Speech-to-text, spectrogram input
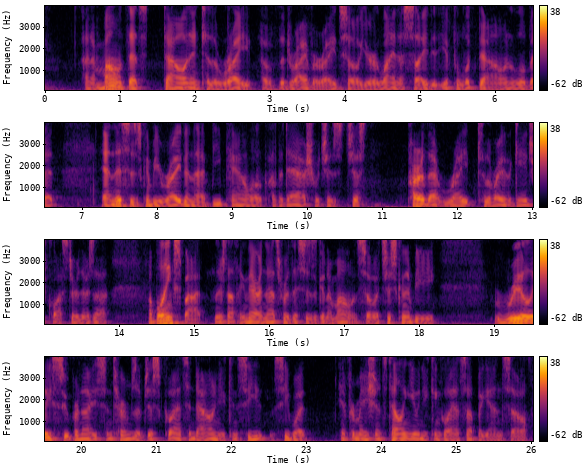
on a mount that's down and to the right of the driver, right? So your line of sight, you have to look down a little bit, and this is going to be right in that B panel of, of the dash, which is just part of that right to the right of the gauge cluster. There's a a blank spot. There's nothing there, and that's where this is going to mount. So it's just going to be really super nice in terms of just glancing down and you can see see what information it's telling you and you can glance up again. So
